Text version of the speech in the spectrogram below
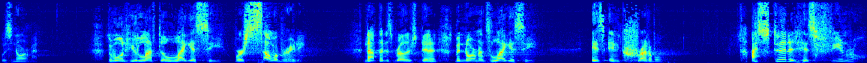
was Norman. The one who left a legacy we're celebrating. Not that his brothers didn't, but Norman's legacy is incredible. I stood at his funeral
